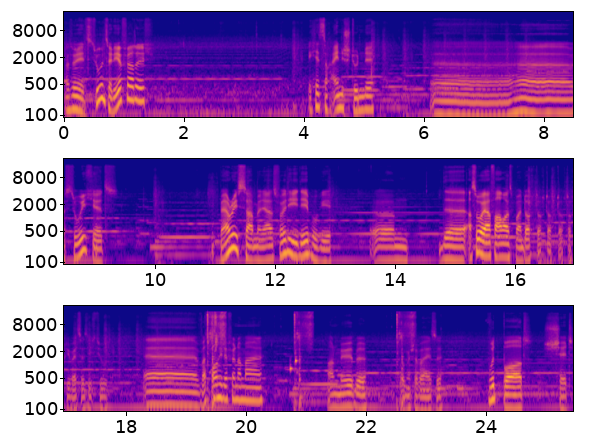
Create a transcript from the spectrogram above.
Was will ich jetzt tun? Seid ihr fertig? Ich jetzt noch eine Stunde. Äh, was tue ich jetzt? Berries sammeln, ja, das ist voll die Idee, Boogie. Ähm, the, achso, ja, Farmers Point, doch, doch, doch, doch, doch, ich weiß, was ich tue. Äh, was brauche ich dafür nochmal? Ein Möbel, komischerweise. Woodboard, shit.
